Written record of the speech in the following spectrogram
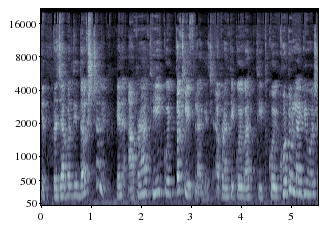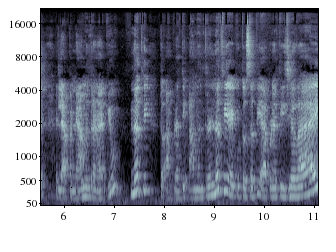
કે પ્રજાપતિ દક્ષ છે ને, એને આપણાથી કોઈ તકલીફ લાગે છે. આપણાથી કોઈ વાતથી કોઈ ખોટું લાગ્યું હશે, એટલે આપણને આમંત્રણ આપ્યું નથી. તો આપણાથી આમંત્રણ નથી આપ્યું. તો સતી આપણાથી જવાય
